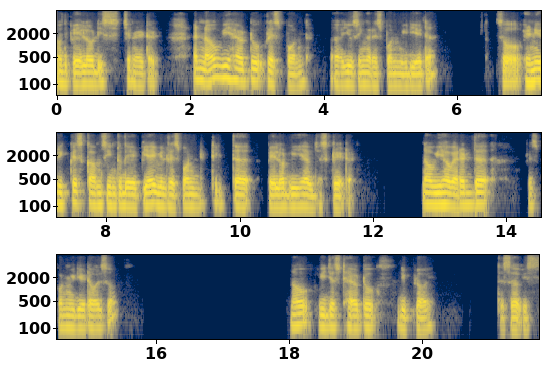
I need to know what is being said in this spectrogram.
now the payload is generated and now we have to respond uh, using a respond mediator so any request comes into the api will respond to the payload we have just created. Now we have added the respond mediator also. Now we just have to deploy the service.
